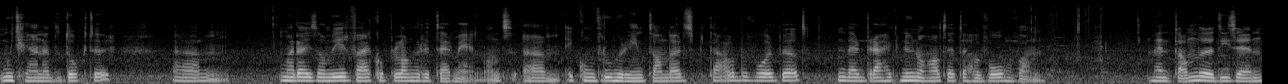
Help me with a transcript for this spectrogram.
moet gaan naar de dokter. Maar dat is dan weer vaak op langere termijn. Want ik kon vroeger geen tandarts betalen bijvoorbeeld. En daar draag ik nu nog altijd de gevolgen van. Mijn tanden die zijn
